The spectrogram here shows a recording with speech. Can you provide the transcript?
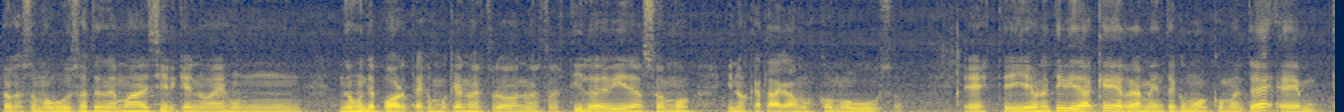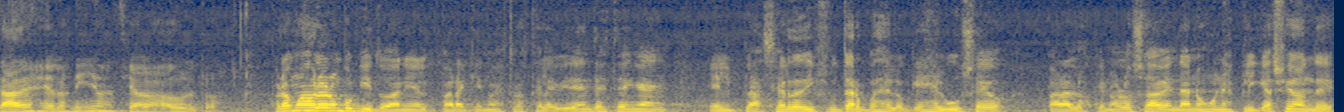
Lo que somos buzos tendemos a decir que no es un, no es un deporte, es como que nuestro, nuestro estilo de vida somos y nos catalogamos como buzos. Este, y es una actividad que realmente, como comenté, eh, está desde los niños hacia los adultos. Pero vamos a hablar un poquito, Daniel, para que nuestros televidentes tengan el placer de disfrutar pues, de lo que es el buceo. Para los que no lo saben, danos una explicación de,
